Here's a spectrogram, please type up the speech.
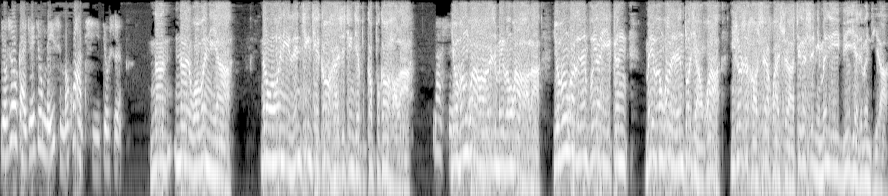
有时候感觉就没什么话题，就是那那我问你啊，那我问你，人境界高还是境界不高不高好啦？那是有文化好还是没文化好啦？有文化的人不愿意跟没文化的人多讲话，你说是好事还是坏事啊？这个是你们理理解的问题了。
